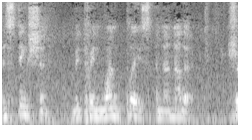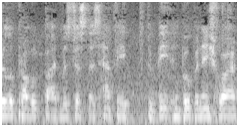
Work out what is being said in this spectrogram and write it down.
distinction between one place and another. Srila Prabhupada was just as happy to be in Bhubaneswar,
